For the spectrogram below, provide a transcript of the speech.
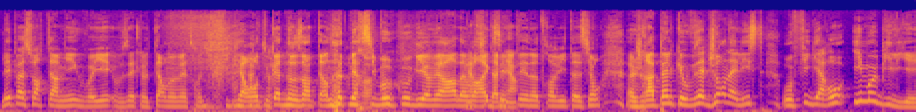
les passoires thermiques. Vous voyez, vous êtes le thermomètre du Figaro, en tout cas de nos internautes. Merci beaucoup, Guillaume Erard, d'avoir accepté notre invitation. Euh, Je rappelle que vous êtes journaliste au Figaro Immobilier.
